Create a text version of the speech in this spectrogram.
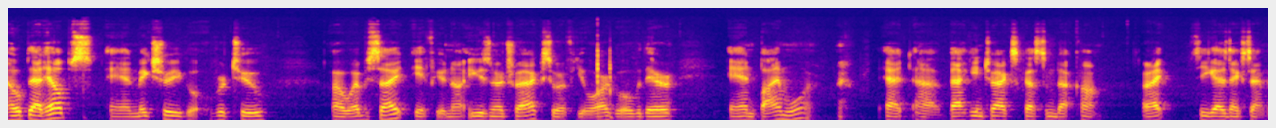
I hope that helps. And make sure you go over to our website if you're not using our tracks, or if you are, go over there and buy more at uh, backingtrackscustom.com. All right, see you guys next time.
